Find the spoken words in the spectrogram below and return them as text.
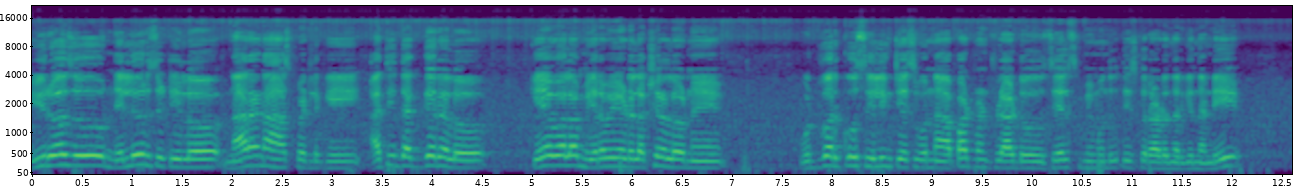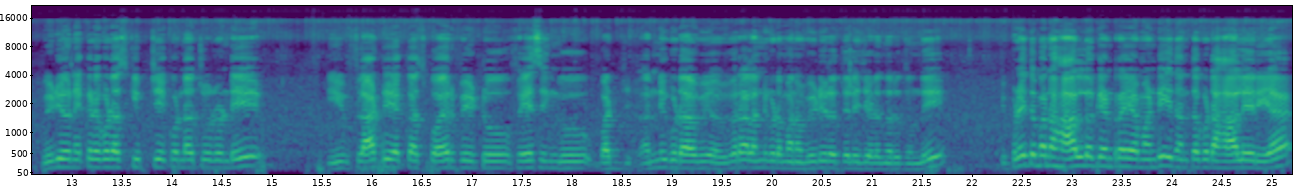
ఈరోజు నెల్లూరు సిటీలో నారాయణ హాస్పిటల్కి అతి దగ్గరలో కేవలం ఇరవై ఏడు లక్షలలోనే వుడ్ వర్క్ సీలింగ్ చేసి ఉన్న అపార్ట్మెంట్ ఫ్లాటు సేల్స్కి మీ ముందుకు తీసుకురావడం జరిగిందండి. వీడియోని ఎక్కడ కూడా స్కిప్ చేయకుండా చూడండి. ఈ ఫ్లాట్ యొక్క స్క్వేర్ ఫీటు ఫేసింగు బడ్జ్ అన్నీ కూడా వి- వివరాలన్నీ కూడా మనం వీడియోలో తెలియజేయడం జరుగుతుంది. ఇప్పుడైతే మనం హాల్లోకి ఎంటర్ అయ్యామండి. ఇదంతా కూడా హాల్ ఏరియా.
